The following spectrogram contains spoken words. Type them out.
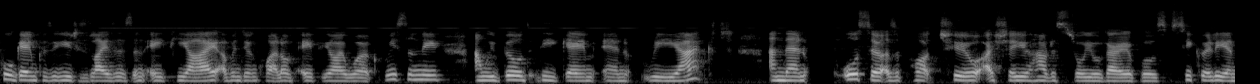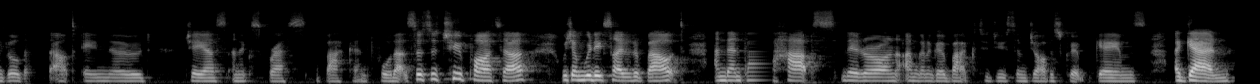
cool game because it utilizes an API. I've been doing quite a lot of API work recently, and we build the game in React. And then also, as a part two, I show you how to store your variables secretly and build out a node JS and Express backend for that. So it's a two-parter, which I'm really excited about. And then perhaps later on, I'm going to go back to do some JavaScript games. Again,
